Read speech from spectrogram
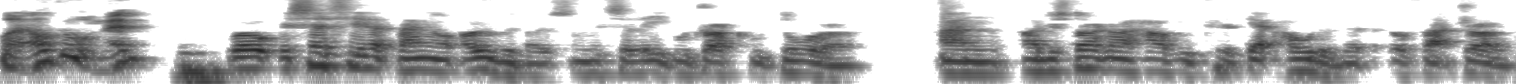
Well, go on then. Well, it says here that Daniel overdosed on this illegal drug called Dora, and I just don't know how he could get hold of it of that drug.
